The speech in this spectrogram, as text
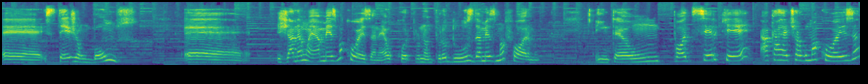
é, estejam bons, é, já não é a mesma coisa, né? O corpo não produz da mesma forma. Então, pode ser que acarrete alguma coisa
